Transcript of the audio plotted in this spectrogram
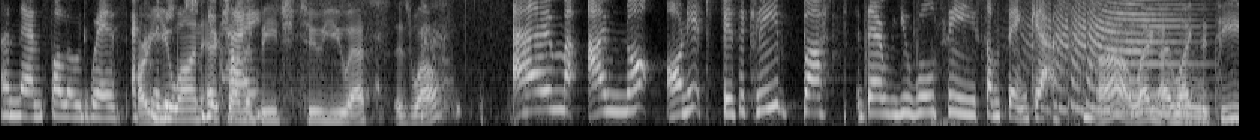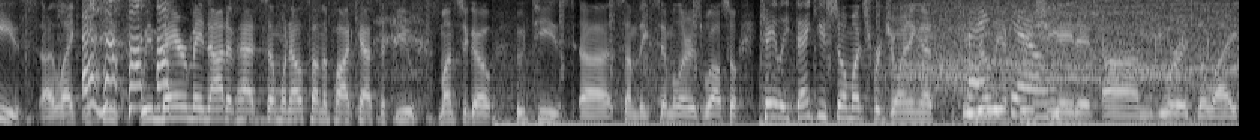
and then followed with X Are on the you Beach on UK. Ex on the Beach to US as well? Um, I'm not on it physically, but there you will see something. Yeah. Ah, I like, I like the tease. I like the tease. we may or may not have had someone else on the podcast a few months ago who teased uh, something similar as well. So, Kayleigh, thank you so much for joining us. We Thank really you. appreciate it. Um, you were a delight.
